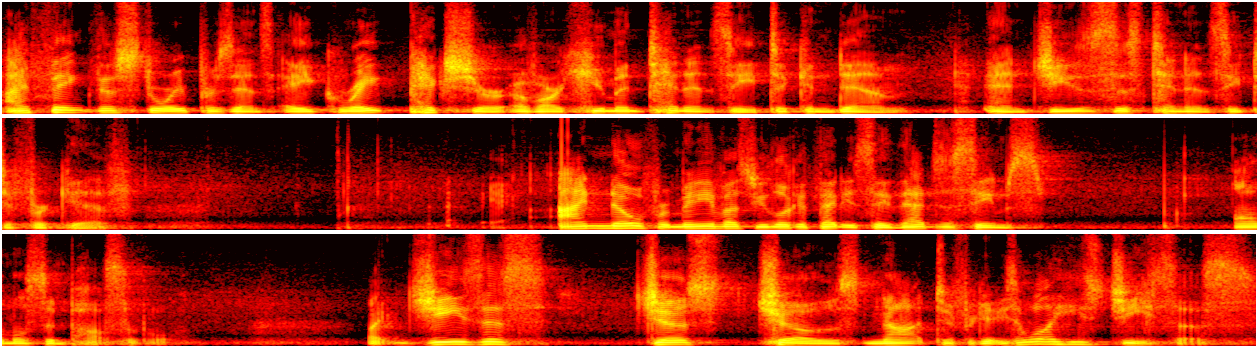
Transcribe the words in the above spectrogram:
I think this story presents a great picture of our human tendency to condemn and Jesus' tendency to forgive. I know for many of us, you look at that, and you say, that just seems almost impossible. Like Jesus just chose not to forgive. You say, well, he's Jesus.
